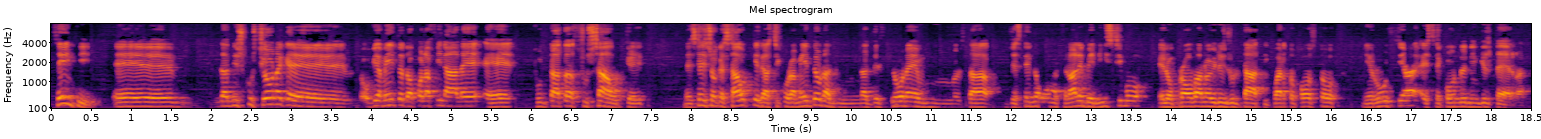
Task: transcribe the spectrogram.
Senti, eh, la discussione che ovviamente dopo la finale è puntata su Southgate nel senso che Southgate ha sicuramente una, una gestione, sta gestendo la nazionale benissimo e lo provano i risultati, quarto posto in Russia e secondo in Inghilterra,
